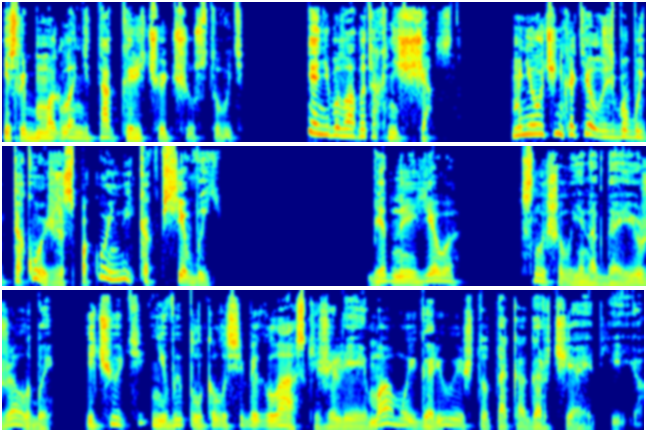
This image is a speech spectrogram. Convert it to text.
если бы могла не так горячо чувствовать. Я не была бы так несчастна. Мне очень хотелось бы быть такой же спокойной, как все вы. Бедная Ева слышала иногда ее жалобы и чуть не выплакала себе глазки, жалея маму и горюя, что так огорчает ее.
